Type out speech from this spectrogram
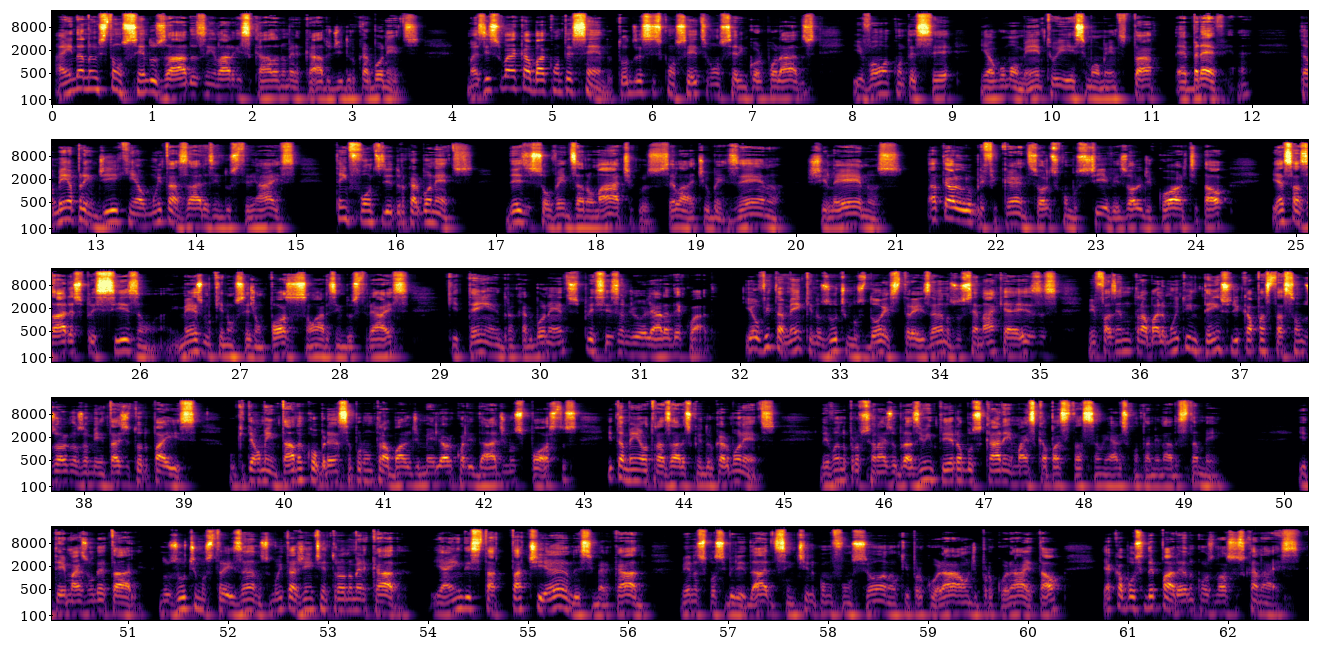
ainda não estão sendo usadas em larga escala no mercado de hidrocarbonetos. Mas isso vai acabar acontecendo. Todos esses conceitos vão ser incorporados e vão acontecer em algum momento, e esse momento tá, é breve. Né? Também aprendi que em muitas áreas industriais tem fontes de hidrocarbonetos, desde solventes aromáticos, sei lá, etilbenzeno, chilenos, até óleo lubrificantes, óleos combustíveis, óleo de corte e tal. E essas áreas precisam, mesmo que não sejam postos, são áreas industriais que tenham hidrocarbonetos, precisam de um olhar adequado. E eu vi também que nos últimos dois, três anos, o SENAC e a ESAS vem fazendo um trabalho muito intenso de capacitação dos órgãos ambientais de todo o país, o que tem aumentado a cobrança por um trabalho de melhor qualidade nos postos e também em outras áreas com hidrocarbonetos, levando profissionais do Brasil inteiro a buscarem mais capacitação em áreas contaminadas também. E tem mais um detalhe: nos últimos três anos, muita gente entrou no mercado e ainda está tateando esse mercado, vendo as possibilidades, sentindo como funciona, o que procurar, onde procurar e tal, e acabou se deparando com os nossos canais.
